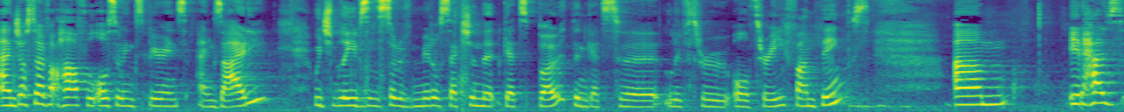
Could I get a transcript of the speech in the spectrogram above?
and just over half will also experience anxiety, which leaves a sort of middle section that gets both and gets to live through all three fun things. Um, it has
